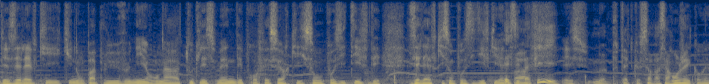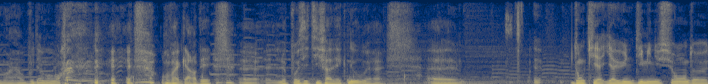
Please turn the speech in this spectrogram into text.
des élèves qui, qui n'ont pas pu venir. On a toutes les semaines des professeurs qui sont positifs, des élèves qui sont positifs qui viennent Et c'est pas fini. Et s- mais peut-être que ça va s'arranger quand même. hein, au bout d'un moment, on va garder euh, le positif avec nous. euh, donc il y, a- eu une diminution de,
